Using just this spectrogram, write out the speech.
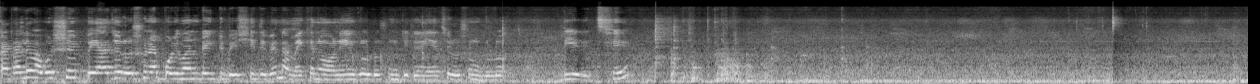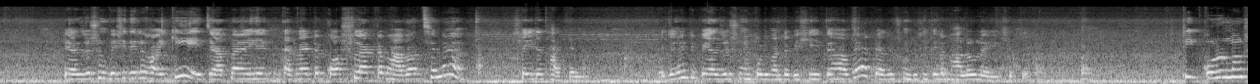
কাঁঠালে অবশ্যই পেঁয়াজ ও রসুনের পরিমাণটা একটু বেশি দেবেন। আমি এখানে অনেকগুলো রসুন কেটে নিয়েছি, রসুনগুলো দিয়ে দিচ্ছি। পেঁয়াজ রসুন বেশি দিলে হয় কি, যে আপনার এই যে কাঁঠালে একটা কষলা, একটা ভাব আছে না, সেইটা থাকে না। এই জন্য একটু পেঁয়াজ রসুনের পরিমাণটা বেশি দিতে হবে, আর পেঁয়াজ রসুন বেশি দিলে ভালো লাগে খেতে। ঠিক গরুর মাংস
